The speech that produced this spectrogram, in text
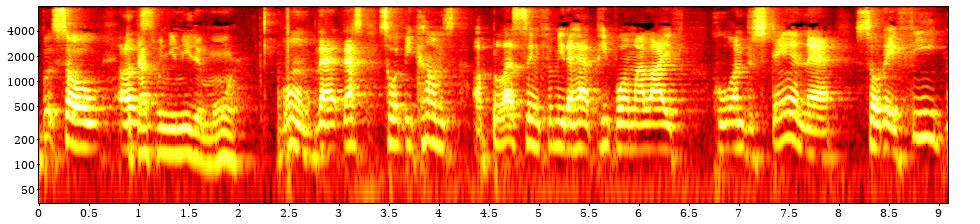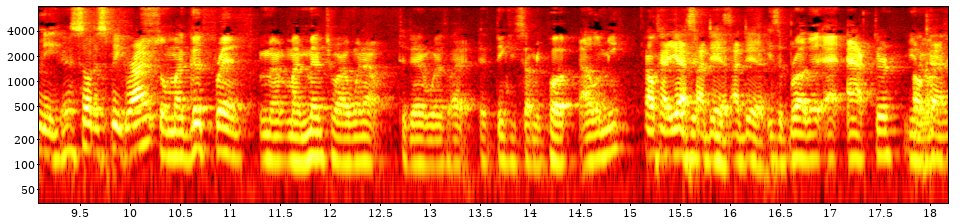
But so, uh, That's when you need it more. boom that that's so it becomes a blessing for me to have people in my life who understand that so they feed me Yeah. so to speak right So my good friend, my, my mentor, I went out to dinner with. I, I think he saw me. Paul Elamy. okay yes a- i did i did He's a brother, a- actor, you know,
